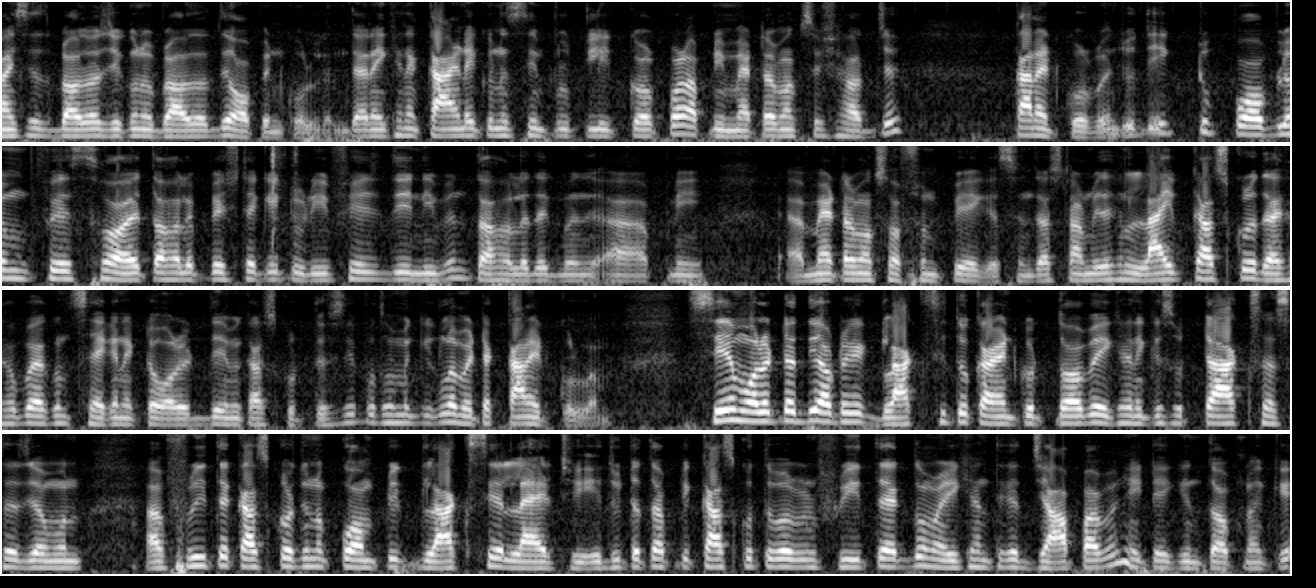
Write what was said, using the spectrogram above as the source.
মেসেজ ব্রাউজার যে কোনো ব্রাউজার দিয়ে ওপেন করলেন। দেন এখানে কার্ডে কোনো সিম্পল ক্লিক করার পর আপনি ম্যাটামাক্সের সাহায্যে কানেক্ট করবেন। যদি একটু প্রবলেম ফেস হয়, তাহলে পেজটাকে একটু রিফ্রেশ দিয়ে নেবেন, তাহলে দেখবেন আপনি ম্যাটারমার্কস অপশন পেয়ে গেছেন। জাস্ট আমি দেখেন লাইভ কাজ করে দেখাবো, এখন সেকেন্ড একটা ওয়ালেট দিয়ে আমি কাজ করতেছি। প্রথমে কী করলাম? এটা কানেক্ট করলাম। সেম ওয়ালেটটা দিয়ে আপনাকে গ্লাক্সি তো কানেক্ট করতে হবে। এখানে কিছু টাক্স আছে, যেমন ফ্রিতে কাজ করার জন্য কমপ্লিট গ্লাক্সি আর লাইট এই দুটাতে আপনি কাজ করতে পারবেন ফ্রিতে একদম, আর এখান থেকে যা পাবেন, এটাই কিন্তু আপনাকে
